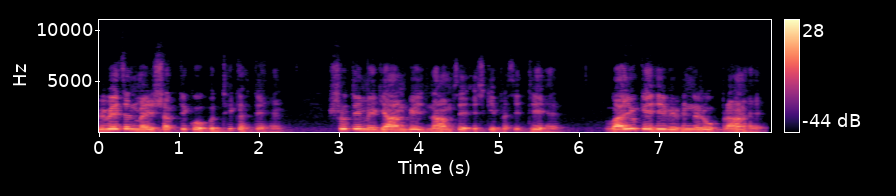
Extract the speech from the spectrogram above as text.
विवेचन में शक्ति को बुद्धि कहते हैं। श्रुति में ज्ञान बीज नाम से इसकी प्रसिद्धि है। वायु के ही विभिन्न रूप प्राण है।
